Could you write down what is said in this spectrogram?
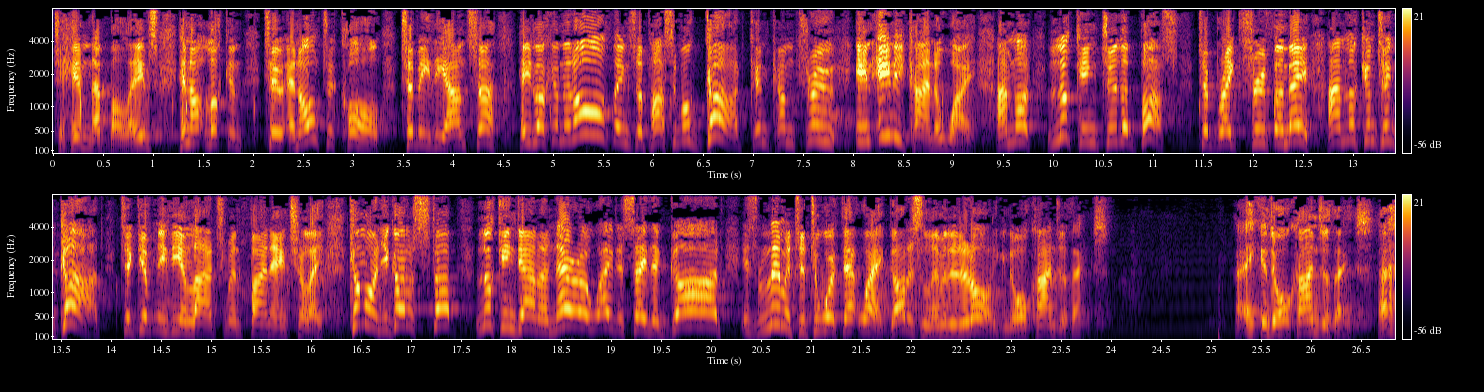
to him that believes. He's not looking to an altar call to be the answer. He's looking that all things are possible. God can come through in any kind of way. I'm not looking to the boss to break through for me. I'm looking to God to give me the enlargement financially. Come on, you've got to stop looking down a narrow way to say that God is limited to work that way. God isn't limited at all. He can do all kinds of things. He can do all kinds of things. Huh?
